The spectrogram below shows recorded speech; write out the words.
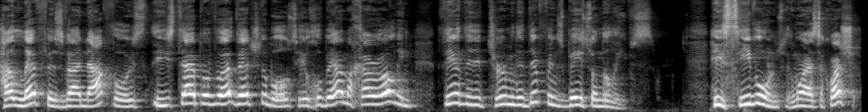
Halefis ve'anafos, these type of uh, vegetables, hilchu be'em achar they're they determine the difference based on the leaves. He's sivun. The Gemara asks a question.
